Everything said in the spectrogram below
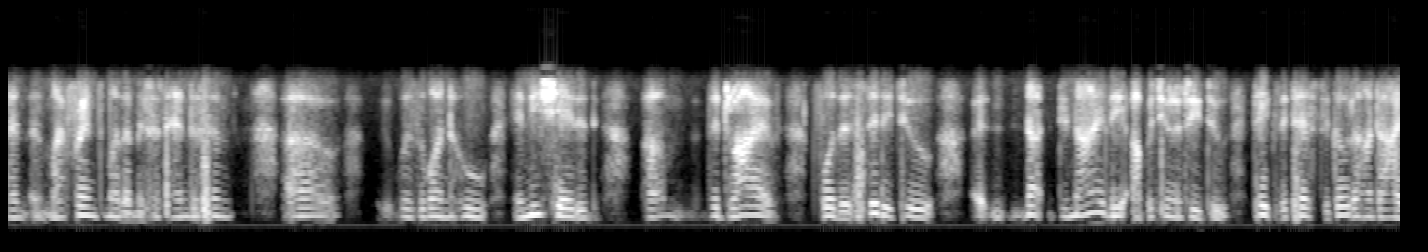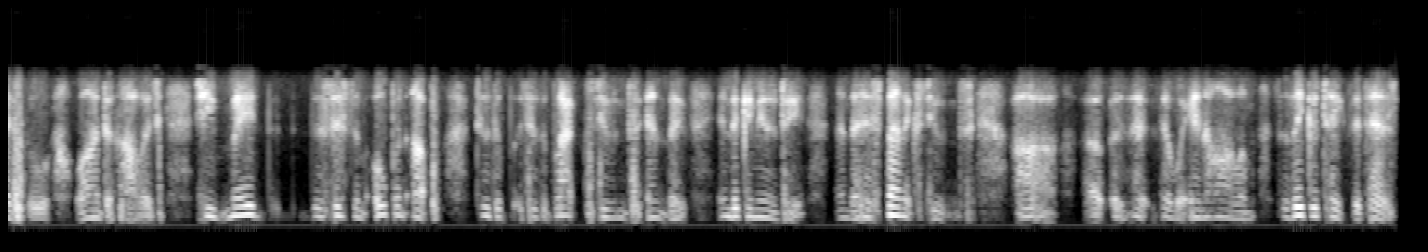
and, and my friend's mother, Mrs. Henderson. Uh, was the one who initiated um, the drive for the city to uh, not deny the opportunity to take the test to go to Hunter High School or Hunter College. She made the system open up to the to the black students in the in the community and the Hispanic students uh, uh, that, that were in Harlem, so they could take the test.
